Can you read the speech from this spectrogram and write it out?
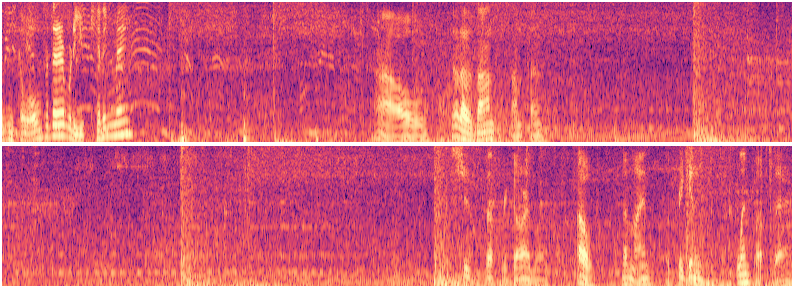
Doesn't go over there? What are you kidding me? Oh, thought I was onto something. Let's shoot stuff regardless. Oh, never mind. It's a freaking blimp up there.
